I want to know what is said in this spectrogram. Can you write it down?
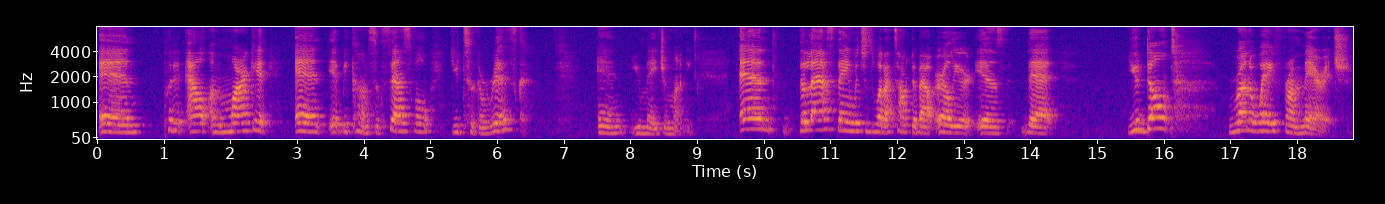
and put it out on the market and it becomes successful you took a risk and you made your money. And the last thing, which is what I talked about earlier, is that you don't run away from marriage.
